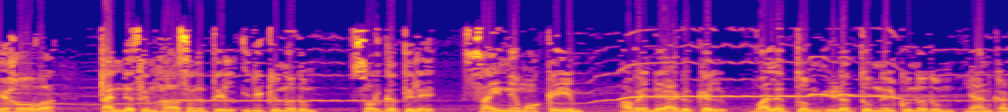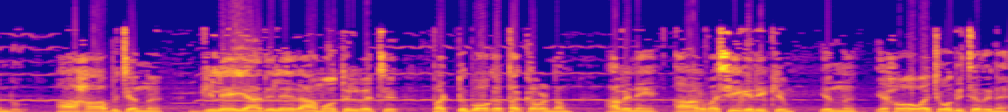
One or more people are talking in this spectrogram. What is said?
യഹോവ തന്റെ സിംഹാസനത്തിൽ ഇരിക്കുന്നതും സ്വർഗത്തിലെ സൈന്യമൊക്കെയും അവന്റെ അടുക്കൽ വലത്തും ഇടത്തും നിൽക്കുന്നതും ഞാൻ കണ്ടു. ആഹാബ് ചെന്ന് ഗിലേയാദിലെ രാമോത്തിൽ വെച്ച് പട്ടുപോകത്തക്കവണ്ണം അവനെ ആർ വശീകരിക്കും എന്ന് യഹോവ ചോദിച്ചതിന്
